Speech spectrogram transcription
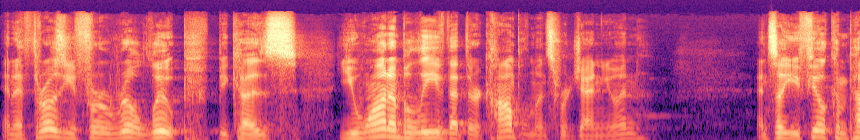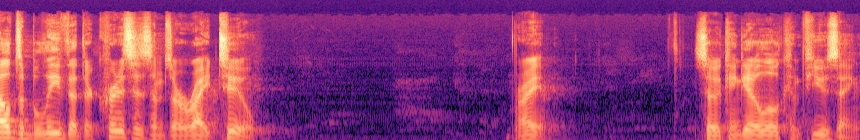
And it throws you for a real loop because you want to believe that their compliments were genuine. And so you feel compelled to believe that their criticisms are right too. Right? So it can get a little confusing.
